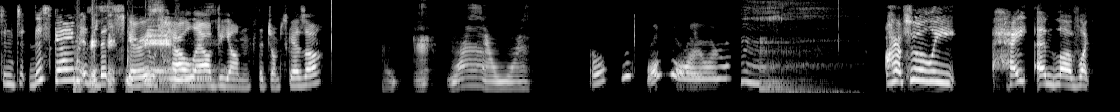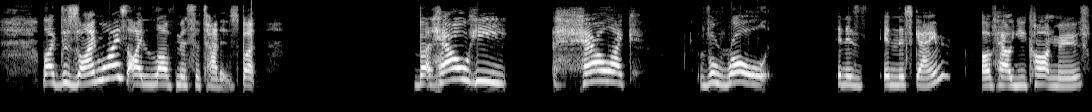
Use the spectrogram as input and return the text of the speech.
Since this game is a bit scary with how loud the um the jump scares are. I absolutely hate and love like like design wise I love Mr. Tatters, but but how he how like the role in his in this game of how you can't move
